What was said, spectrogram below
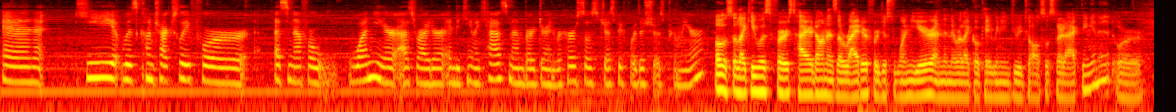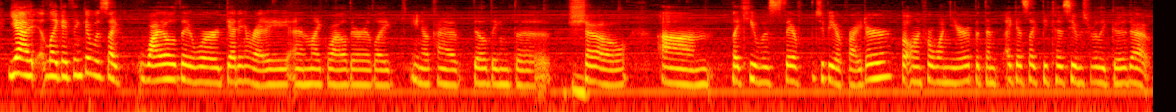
and he was contractually for SNL for one year as writer and became a cast member during rehearsals just before the show's premiere. Oh, so like he was first hired on as a writer for just one year, and then they were like, okay, we need you to also start acting in it, or. Yeah, like I think it was like while they were getting ready and like while they're like, you know, kind of building the show, um like he was there to be a writer, but only for one year, but then I guess like because he was really good at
